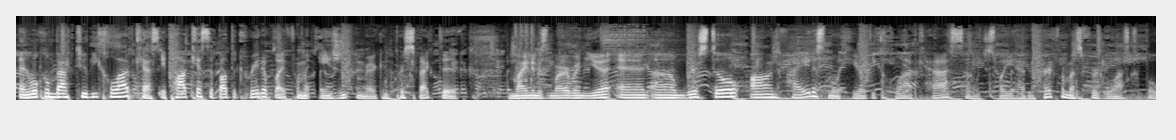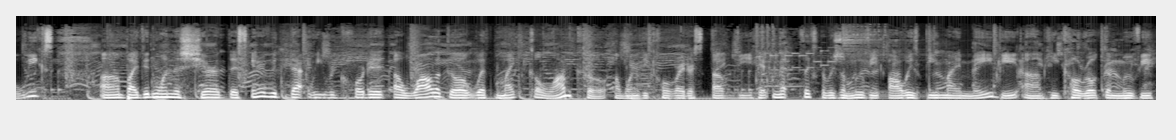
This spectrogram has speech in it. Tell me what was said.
And welcome back to the Collabcast, a podcast about the creative life from an Asian American perspective. My name is Marvin Yueh, and um, we're still on hiatus mode here at the Collabcast, uh, which is why you haven't heard from us for the last couple of weeks. Um, but I did want to share this interview that we recorded a while ago with Mike Golamco, uh, one of the co-writers of the hit Netflix original movie Always Be My Maybe. Um, he co-wrote the movie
